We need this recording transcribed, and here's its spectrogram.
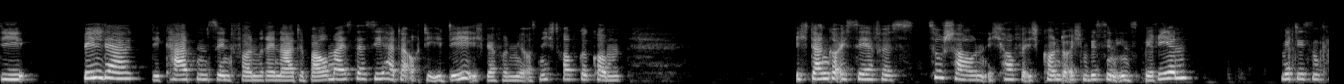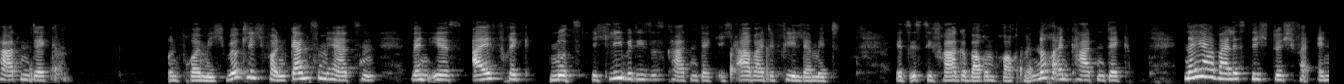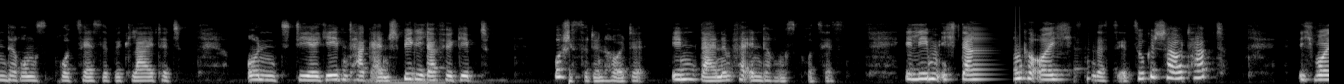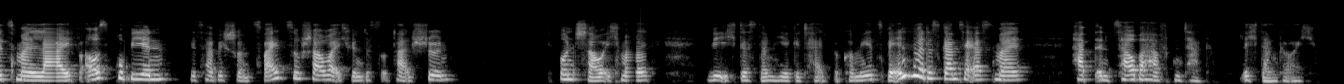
Die Bilder, die Karten sind von Renate Baumeister. Sie hatte auch die Idee, ich wäre von mir aus nicht drauf gekommen. Ich danke euch sehr fürs Zuschauen. Ich hoffe, ich konnte euch ein bisschen inspirieren mit diesem Kartendeck und freue mich wirklich von ganzem Herzen, wenn ihr es eifrig nutzt. Ich liebe dieses Kartendeck. Ich arbeite viel damit. Jetzt ist die Frage, warum braucht man noch ein Kartendeck? Naja, weil es dich durch Veränderungsprozesse begleitet und dir jeden Tag einen Spiegel dafür gibt, wo stehst du denn heute in deinem Veränderungsprozess? Ihr Lieben, ich danke euch, dass ihr zugeschaut habt. Ich wollte es mal live ausprobieren. Jetzt habe ich schon zwei Zuschauer. Ich finde es total schön. Und schaue ich mal, wie ich das dann hier geteilt bekomme. Jetzt beenden wir das Ganze erstmal. Habt einen zauberhaften Tag. Ich danke euch.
